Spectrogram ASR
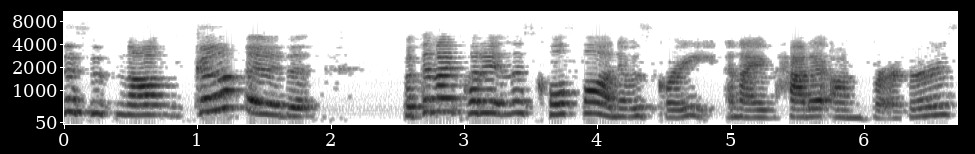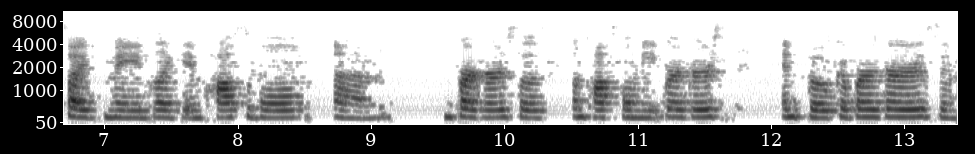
this is not good. But then I put it in this coleslaw and it was great. And I've had it on burgers. I've made like impossible um, burgers, those impossible meat burgers, and Boca burgers, and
